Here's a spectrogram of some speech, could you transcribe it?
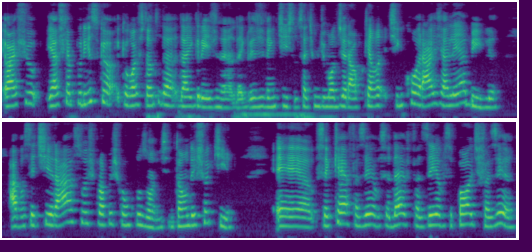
Eu acho, eu acho que é por isso que eu, que eu gosto tanto da, da igreja, né? Da igreja adventista, do sétimo de modo geral, porque ela te encoraja a ler a Bíblia, a você tirar as suas próprias conclusões. Então eu deixo aqui. É, você quer fazer, você deve fazer, você pode fazer?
